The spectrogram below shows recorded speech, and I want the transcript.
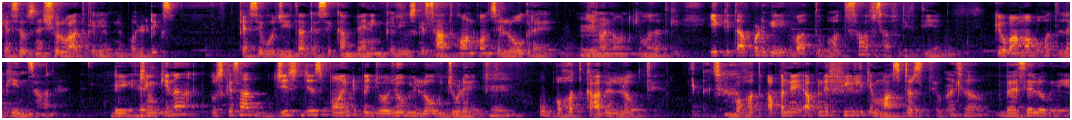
कैसे उसने शुरुआत करी अपने पॉलिटिक्स कैसे वो जीता कैसे कैंपेनिंग करी? उसके साथ कौन कौन से लोग रहे जिन्होंने उनकी मदद की? ये किताब पढ़ के एक बात तो बहुत साफ़ साफ़ दिखती है कि ओबामा बहुत लकी इंसान है। है। क्योंकि ना उसके साथ जिस जिस पॉइंट पे जो जो भी लोग जुड़े हम्म, वो बहुत काबिल लोग थे। अच्छा। बहुत अपने अपने फ़ील्ड के मास्टर्स थे अच्छा वैसे लोग नहीं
